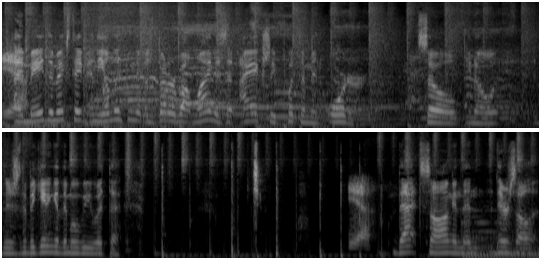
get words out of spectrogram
Yeah. I made the mixtape, and the only thing that was better about mine is that I actually put them in order. So, you know, there's the beginning of the movie with the Yeah. that song, and then there's a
